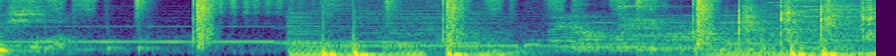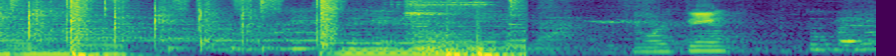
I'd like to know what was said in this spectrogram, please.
오씨. 화이팅! 똑바로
